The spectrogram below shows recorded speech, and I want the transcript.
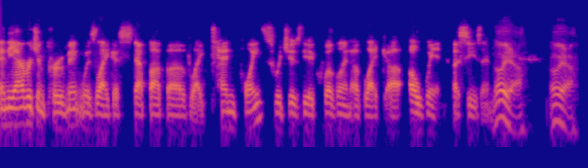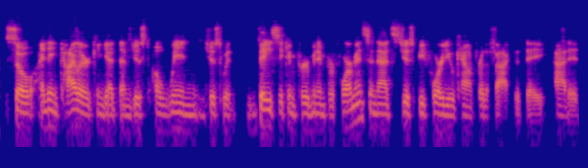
and the average improvement was like a step up of like ten points, which is the equivalent of like a, a win a season. Oh yeah. Oh yeah. So I think Kyler can get them just a win just with basic improvement in performance. And that's just before you account for the fact that they added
